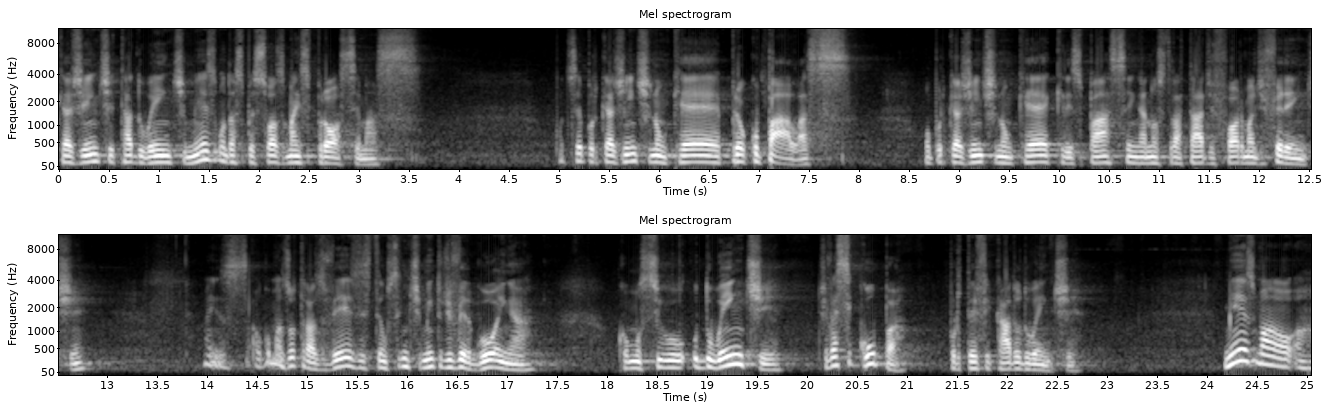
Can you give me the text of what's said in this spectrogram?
que a gente está doente, mesmo das pessoas mais próximas. Pode ser porque a gente não quer preocupá-las, ou porque a gente não quer que eles passem a nos tratar de forma diferente. Mas algumas outras vezes tem um sentimento de vergonha, como se o, o doente tivesse culpa por ter ficado doente. Mesmo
